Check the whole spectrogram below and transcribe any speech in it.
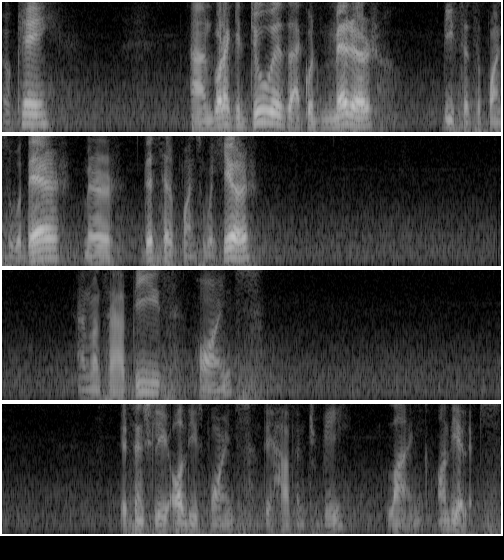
Okay. And what I could do is I could mirror these sets of points over there, mirror this set of points over here. And once I have these points, essentially all these points they happen to be lying on the ellipse.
